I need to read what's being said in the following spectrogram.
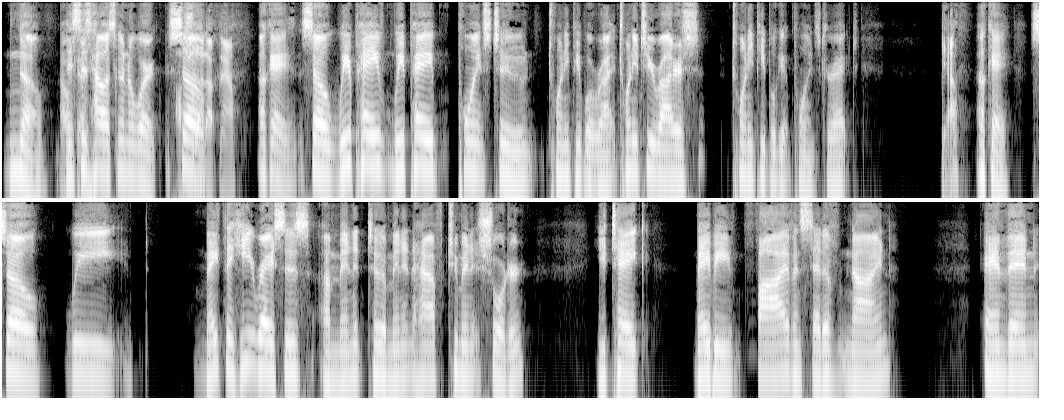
No, this Okay. is how it's going to work. So shut up now. Okay, so we pay we pay points to twenty people, right? Twenty two riders, twenty people get points, correct? Yeah. Okay, so we make the heat races a minute to a minute and a half, two minutes shorter. You take maybe five instead of nine, and then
